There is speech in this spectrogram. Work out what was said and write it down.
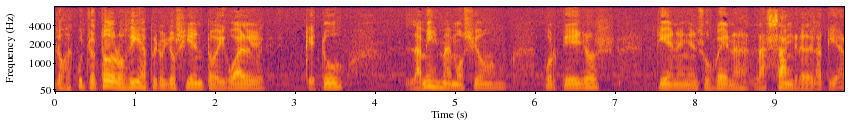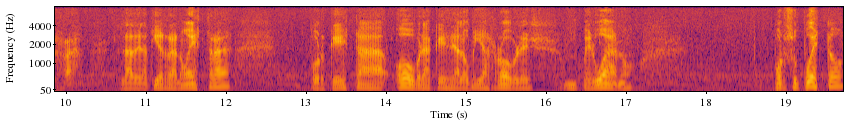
los escucho todos los días, pero yo siento igual que tú la misma emoción porque ellos tienen en sus venas la sangre de la tierra, la de la tierra nuestra, porque esta obra que es de Alomías Robles, un peruano, por supuesto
